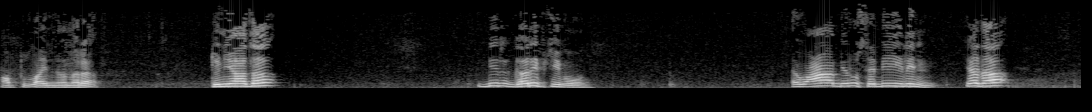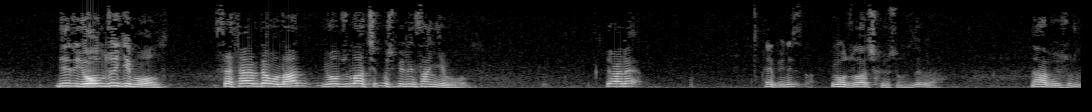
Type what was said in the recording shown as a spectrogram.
Abdullah İbni Ömer'e dünyada bir garip gibi ol. Ev abiru sebilin ya da bir yolcu gibi ol. Seferde olan, yolculuğa çıkmış bir insan gibi ol. Yani hepiniz yolculuğa çıkıyorsunuz değil mi? Ne yapıyorsunuz?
